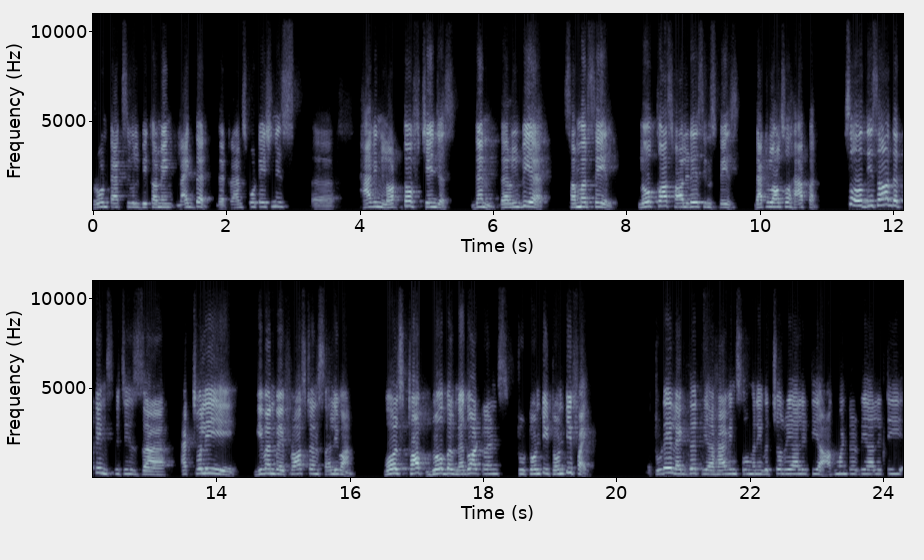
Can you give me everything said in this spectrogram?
Drone taxi will be coming like that. The transportation is uh, having lot of changes. Then there will be a summer sale, low cost holidays in space. That will also happen. So these are the things which is uh, actually given by Frost and Sullivan. World's top global megatrends to 2025. Today, like that, we are having so many virtual reality, augmented reality,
